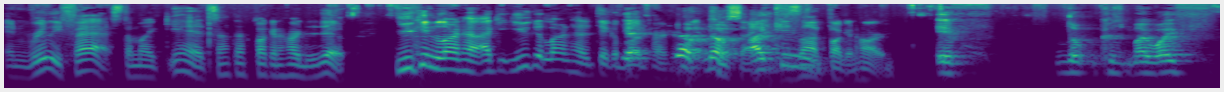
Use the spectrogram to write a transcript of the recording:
and really fast. I'm like, "Yeah, it's not that fucking hard to do. You can learn how. I can, you can learn how to take a blood pressure. no, no. I can- It's not fucking hard. if the because my wife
